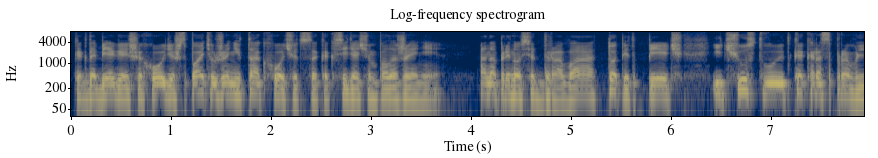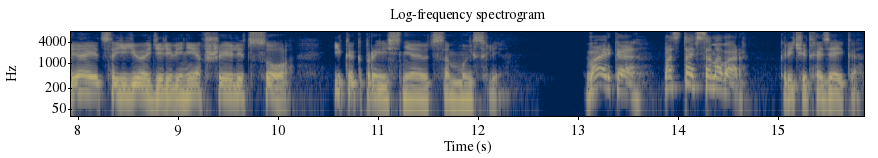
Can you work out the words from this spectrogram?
Когда бегаешь и ходишь, спать уже не так хочется, как в сидячем положении. Она приносит дрова, топит печь и чувствует, как расправляется ее одеревеневшее лицо и как проясняются мысли. «Варька, поставь самовар!» — кричит хозяйка.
